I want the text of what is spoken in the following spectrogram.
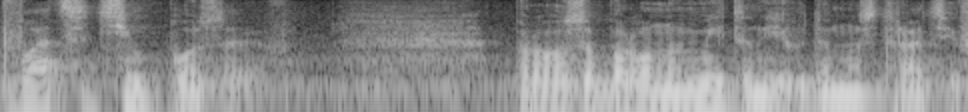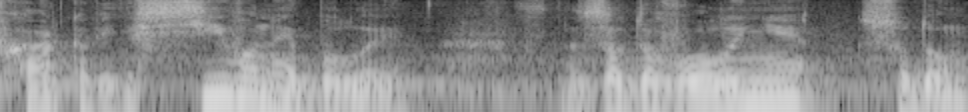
27 позовів про заборону мітингів демонстрацій в Харкові, і всі вони були задоволені судом.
